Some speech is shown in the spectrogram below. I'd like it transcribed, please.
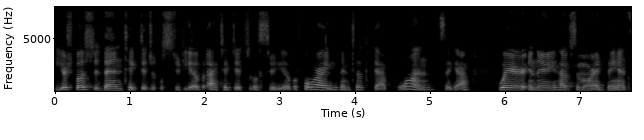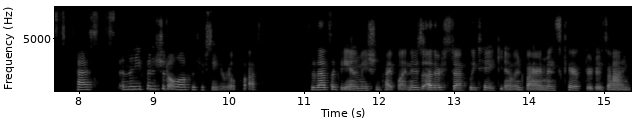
you're supposed to then take Digital Studio, but I took Digital Studio before I even took DAP 1, so yeah, where in there you have some more advanced tests, and then you finish it all off with your senior reel class. So that's like the animation pipeline. There's other stuff we take, you know, environments, character design,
